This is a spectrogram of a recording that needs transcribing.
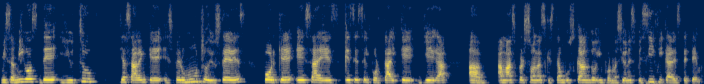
Mis amigos de YouTube, ya saben que espero mucho de ustedes porque esa es, ese es el portal que llega a, a más personas que están buscando información específica de este tema.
